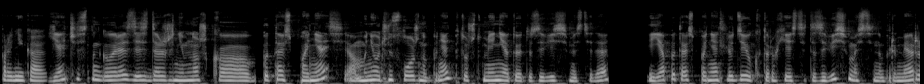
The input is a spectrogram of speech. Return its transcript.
проникают. Я, честно говоря, здесь даже немножко пытаюсь понять. А мне очень сложно понять, потому что у меня нету этой зависимости, да. И я пытаюсь понять людей, у которых есть эта зависимость. Например,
